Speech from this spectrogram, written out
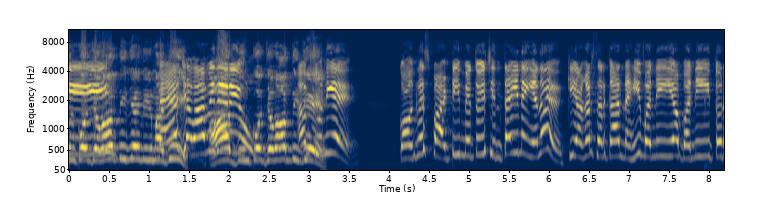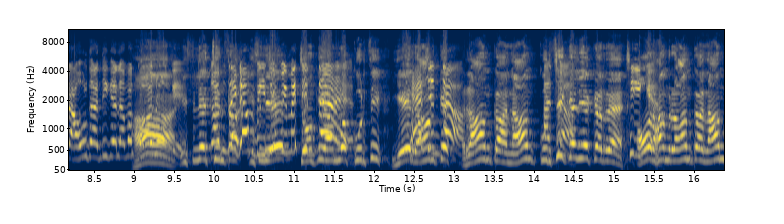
उनको जवाब दीजिए रीमा जी। आप उनको जवाब दीजिए। सुनिए। कांग्रेस पार्टी में तो ये चिंता ही नहीं है ना कि अगर सरकार नहीं बनी या बनी तो राहुल गांधी के अलावा हाँ, कौन होंगे? इसलिए चिंता इसलिए क्योंकि हम लोग कुर्सी ये राम के राम का नाम कुर्सी अच्छा, के लिए कर रहे हैं और है। हम राम का नाम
